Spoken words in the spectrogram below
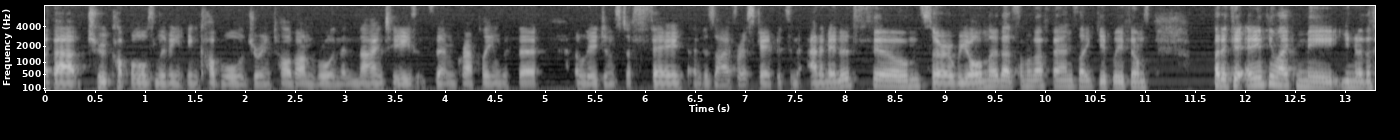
about two couples living in Kabul during Taliban rule in the 90s. It's them grappling with their allegiance to faith and desire for escape. It's an animated film, so we all know that some of our fans like Ghibli films. But if you're anything like me, you know the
